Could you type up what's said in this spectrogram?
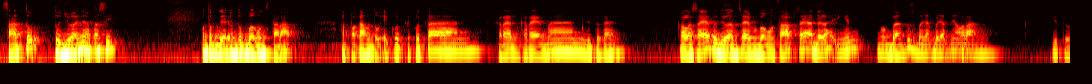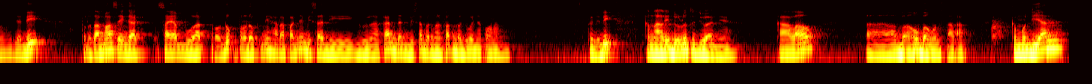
satu tujuannya apa sih untuk untuk bangun startup. Apakah untuk ikut-ikutan, keren-kerenan gitu kan? Kalau saya tujuan saya membangun startup, saya adalah ingin membantu sebanyak-banyaknya orang gitu. Jadi terutama sehingga saya buat produk produk ini harapannya bisa digunakan dan bisa bermanfaat bagi banyak orang. Itu jadi kenali dulu tujuannya. Kalau uh, mau bangun startup. Kemudian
